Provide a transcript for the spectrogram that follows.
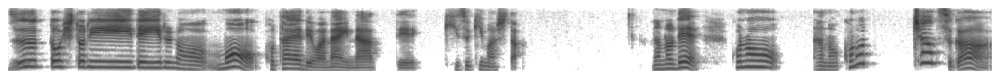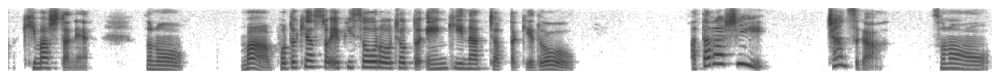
ずっと一人でいるのも答えではないなって気づきました。なので、この、あの、このチャンスが来ましたね。その、まあ、ポッドキャストエピソードをちょっと延期になっちゃったけど、新しいチャンスが、その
